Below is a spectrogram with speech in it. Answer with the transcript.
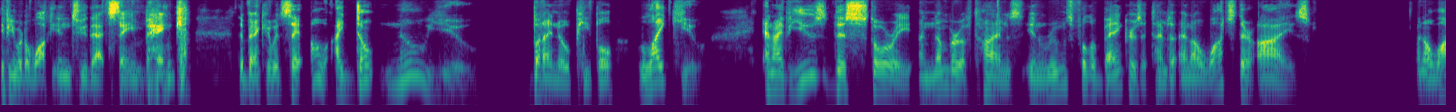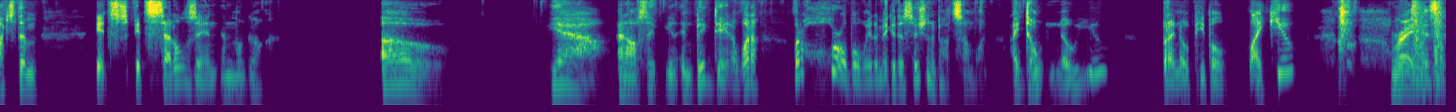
if he were to walk into that same bank, the banker would say, Oh, I don't know you, but I know people like you. And I've used this story a number of times in rooms full of bankers at times, and I'll watch their eyes and I'll watch them. It's, it settles in, and they'll go, Oh, yeah. And I'll say, in big data, what a what a horrible way to make a decision about someone. I don't know you, but I know people like you. Right. what, does,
